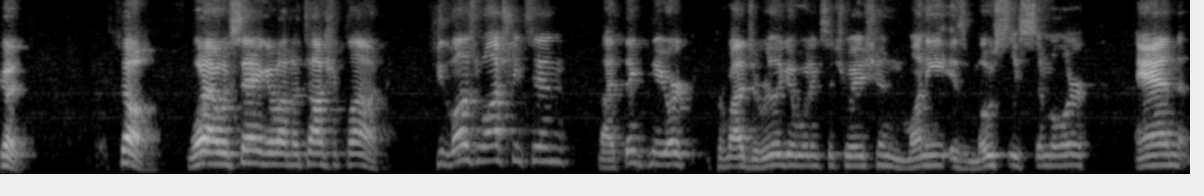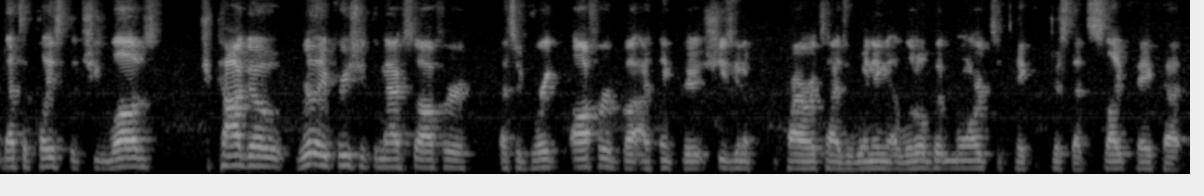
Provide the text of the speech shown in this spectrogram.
Good. So, what I was saying about Natasha Cloud, she loves Washington. I think New York provides a really good winning situation. Money is mostly similar, and that's a place that she loves. Chicago really appreciate the max offer. That's a great offer, but I think that she's going to prioritize winning a little bit more to take just that slight pay cut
